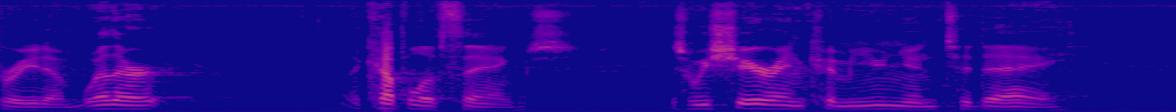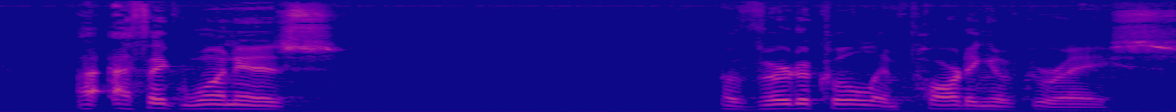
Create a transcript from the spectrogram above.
freedom? Whether a couple of things as we share in communion today. I, I think one is a vertical imparting of grace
